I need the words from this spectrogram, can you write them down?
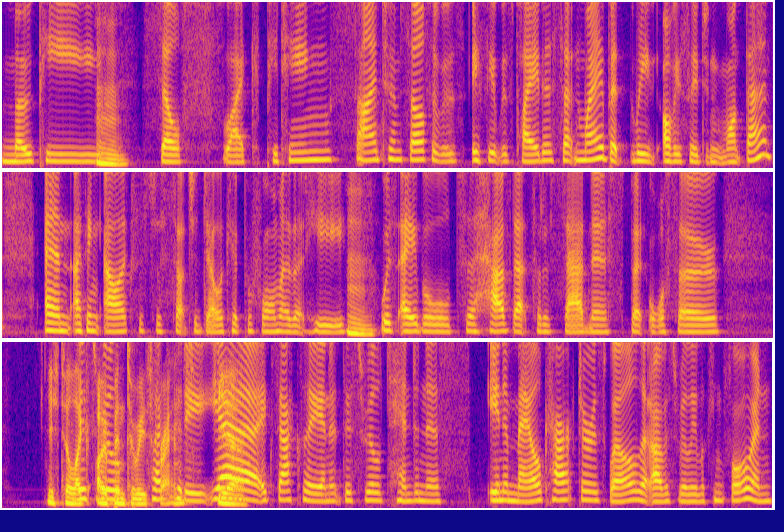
mopey, mm-hmm. self like pitying side to himself. It was if it was played a certain way, but we obviously didn't want that. And I think Alex is just such a delicate performer that he mm. was able to have that sort of sadness, but also He's still like this open to his friends. complexity. Yeah, exactly. And this real tenderness in a male character as well that I was really looking for. And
